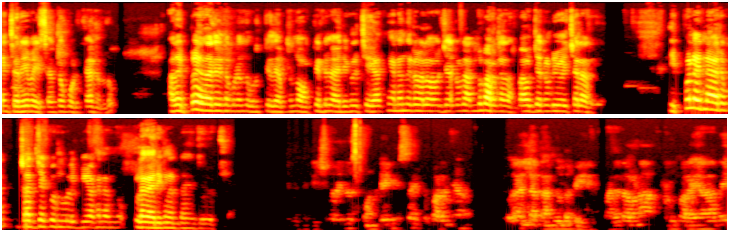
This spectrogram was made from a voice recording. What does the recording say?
ഞാൻ ചെറിയ പൈസ ഒക്കെ കൊടുക്കാനുള്ളൂ. അതിപ്പോൾ ഏതായാലും എന്നെ കൂടെ നിർത്തില്ല. അപ്പം നോക്കിയിട്ട് കാര്യങ്ങൾ ചെയ്യാൻ ഞാൻ ബാബു ചേട്ടനോട് അന്ന് പറഞ്ഞതാണ് ബാബു ചേട്ടനോട് ചോദിച്ചാൽ അറിയാം. ഇപ്പോൾ എന്നെ ആരും ചർച്ചയ്ക്ക് ഒന്ന് വിളിക്കുക അങ്ങനെ ഒന്നും ഉള്ള കാര്യങ്ങൾ ഉണ്ടായി പേര്. പലതവണ അത് പറയാതെ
